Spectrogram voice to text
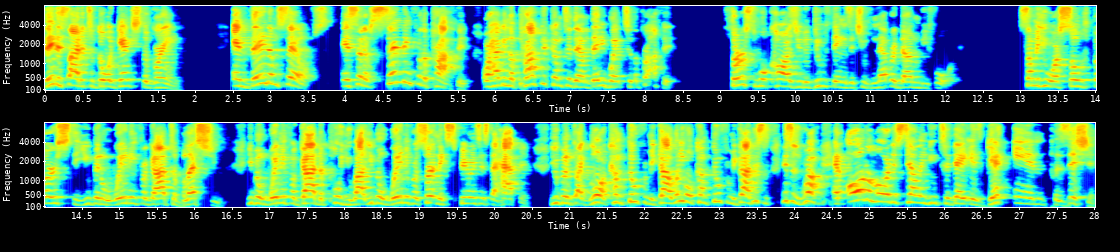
They decided to go against the grain. And they themselves, instead of sending for the prophet or having the prophet come to them, they went to the prophet. Thirst will cause you to do things that you've never done before. Some of you are so thirsty, you've been waiting for God to bless you. You've been waiting for God to pull you out. You've been waiting for certain experiences to happen. You've been like, Lord, come through for me. God, what are you gonna come through for me? God, this is this is rough. And all the Lord is telling you today is get in position.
